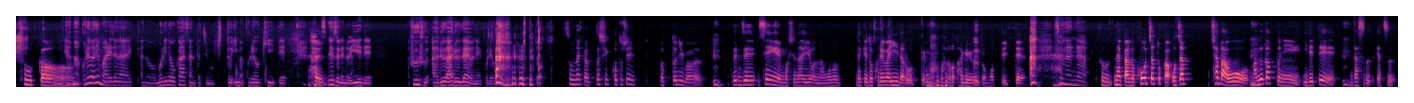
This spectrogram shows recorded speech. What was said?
そうか。いやまあこれはでもあれじゃない。あの森のお母さんたちもきっと今これを聞いてはい。それぞれの家で夫婦あるあるだよねこれは。そうなんか私今年夫にはうん。全然1,000円もしないようなものだけどこれはいいだろうって思うものをあげようと思っていて、そうなんだ。そうなんかあの紅茶とかお茶茶葉をマグカップに入れてうん。出すやつ、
